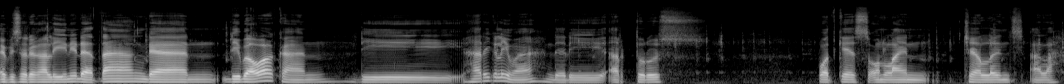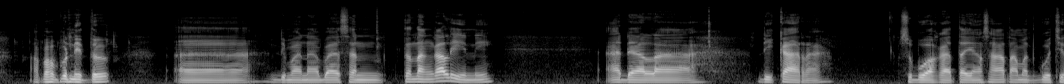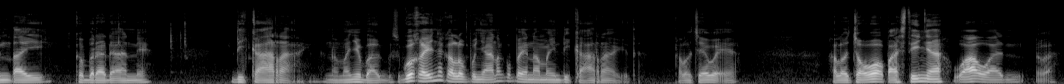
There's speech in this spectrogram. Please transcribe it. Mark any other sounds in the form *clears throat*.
Episode kali ini datang dan dibawakan di hari kelima dari Arcturus Podcast Online Challenge alah apa pun itu uh, Di mana bahasan tentang kali ini adalah Dikara Sebuah kata yang sangat amat gue cintai keberadaannya. Dikara Namanya bagus. Gue kayaknya kalau punya anak gue pengen namain Dikara gitu Kalau cewek ya kalau cowok pastinya Wawan. Wah.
